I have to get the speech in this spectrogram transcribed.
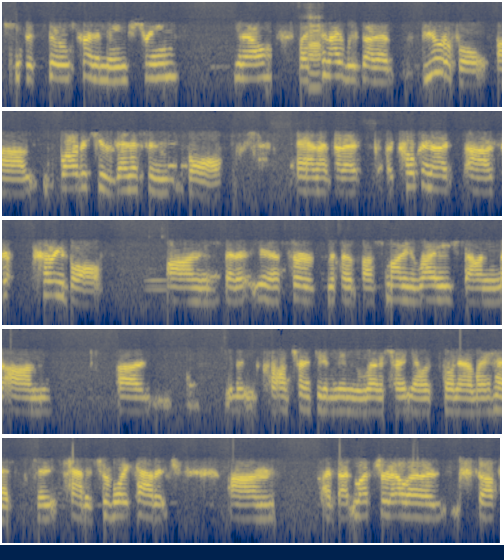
keep it still kind of mainstream, you know. Like Uh. tonight we've got a beautiful um, barbecue venison ball, and I've got a, a coconut uh, curry ball on that are, you know served with a basmati rice on um, uh, you know, I'm trying to think of the name of the lettuce right now. It's going out of my head. The cabbage, Savoy cabbage. Um, I've got mozzarella stuffed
